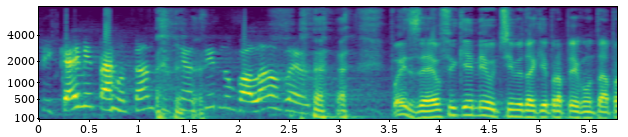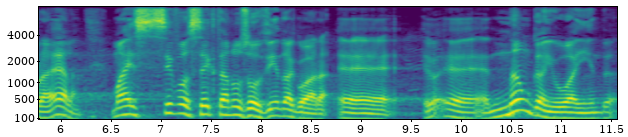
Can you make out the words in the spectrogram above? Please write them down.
fiquei me perguntando se tinha sido no bolão, Gleuton. Pois é, eu fiquei meio tímido aqui para perguntar para ela, mas se você que está nos ouvindo agora é, é, não ganhou ainda,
